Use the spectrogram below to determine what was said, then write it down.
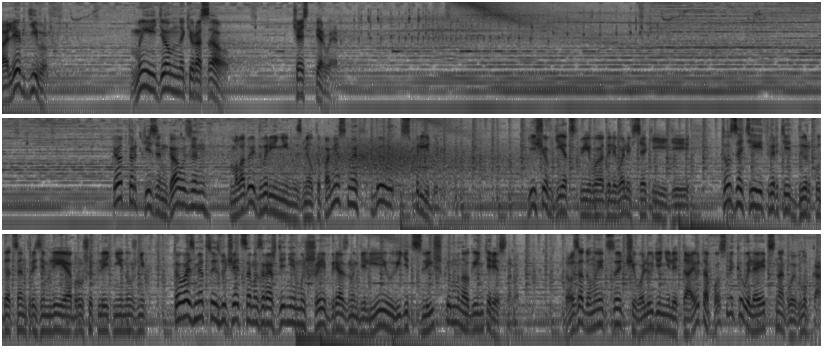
Олег Дивов. Мы идем на Кюрасао. Часть первая. Петр Тизенгаузен, молодой дворянин из мелкопоместных, был спридель. Еще в детстве его одолевали всякие идеи. То затеет вертеть дырку до центра земли и обрушит летний нужник – кто возьмется изучать самозарождение мышей в грязном белье и увидит слишком много интересного? Кто задумается, чего люди не летают, а после ковыляет с ногой в лубках?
